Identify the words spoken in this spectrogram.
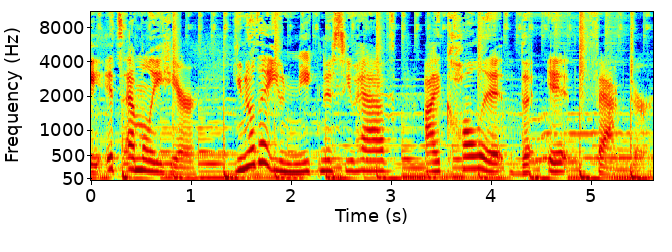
Hey, it's Emily here. You know that uniqueness you have? I call it the it factor.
